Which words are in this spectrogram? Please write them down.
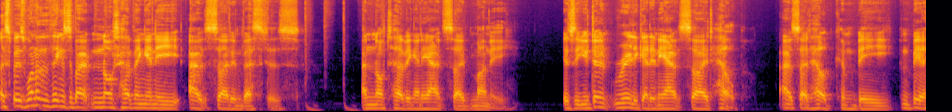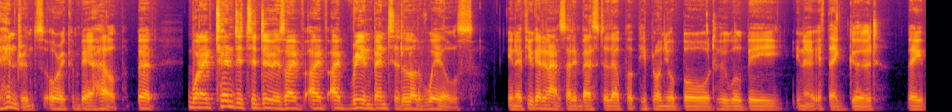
I suppose one of the things about not having any outside investors and not having any outside money is that you don't really get any outside help. Outside help can be can be a hindrance or it can be a help. But what I've tended to do is I've I've, I've reinvented a lot of wheels. You know, if you get an outside investor, they'll put people on your board who will be, you know, if they're good, they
